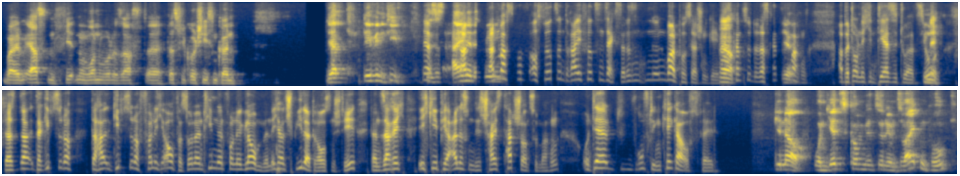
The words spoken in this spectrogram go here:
beim ersten vierten und One, wo du sagst, äh, das Field Goal schießen können. Ja, definitiv. Ja, das ist eine dann, dann machst du aus 14-3, 14-6. Das ist ein One-Possession-Game. Ja. Das kannst du, das kannst du ja. machen. Aber doch nicht in der Situation. Nee. Das, da, da, gibst du doch, da gibst du doch völlig auf. Was soll dein Team denn von dir glauben? Wenn ich als Spieler draußen stehe, dann sage ich, ich gebe hier alles, um den scheiß Touchdown zu machen. Und der ruft den Kicker aufs Feld. Genau. Und jetzt kommen wir zu dem zweiten Punkt,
